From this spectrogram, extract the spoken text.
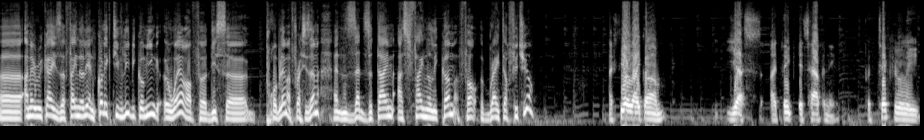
America is finally and collectively becoming aware of this problem of racism and that the time has finally come for a brighter future? I feel like um, yes, I think it's happening, particularly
